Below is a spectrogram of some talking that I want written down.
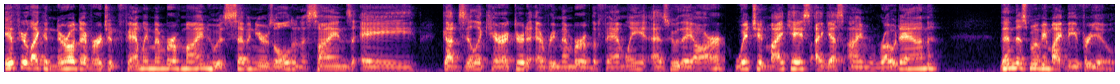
If you're like a neurodivergent family member of mine who is seven years old and assigns a Godzilla character to every member of the family as who they are, which in my case, I guess I'm Rodan then this movie might be for you.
